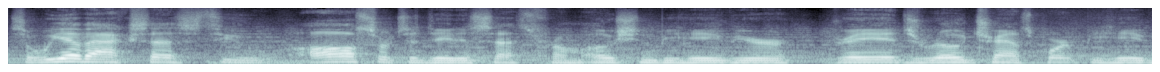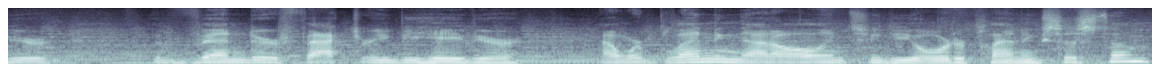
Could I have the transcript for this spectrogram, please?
So we have access to all sorts of data sets from ocean behavior, drayage, road transport behavior, vendor factory behavior, and we're blending that all into the order planning system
